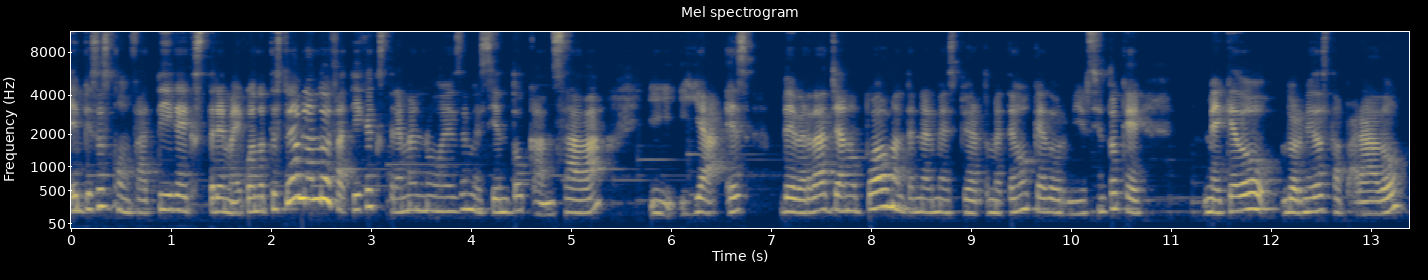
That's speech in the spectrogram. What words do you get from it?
empiezas con fatiga extrema. Y cuando te estoy hablando de fatiga extrema, no es de me siento cansada y, ya, es de verdad ya no puedo mantenerme despierto, me tengo que dormir, siento que me quedo dormido hasta parado.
